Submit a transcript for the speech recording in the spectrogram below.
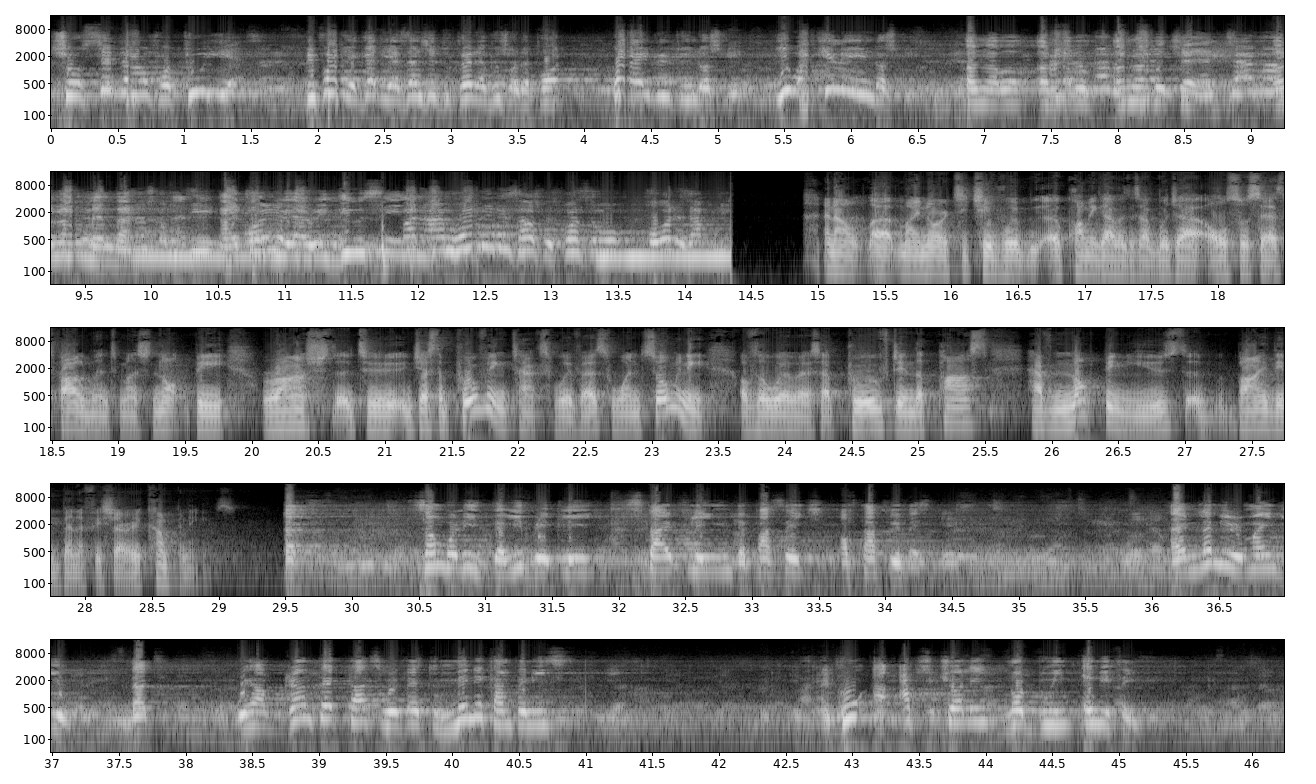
should sit down for two years before they get the exemption to clear the goods for the port? What are you doing to industry? You are killing industry. Honorable, honorable, honorable Chair, honorable member, I think we are reducing. But I'm holding this House responsible for what is happening. And now, uh, Minority Chief Whip uh, Kwame Governs Agbodza also says Parliament must not be rushed to just approving tax waivers when so many of the waivers approved in the past have not been used by the beneficiary companies. Somebody is deliberately stifling the passage of tax waivers. And let me remind you that we have granted tax waivers to many companies who are actually not doing anything.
